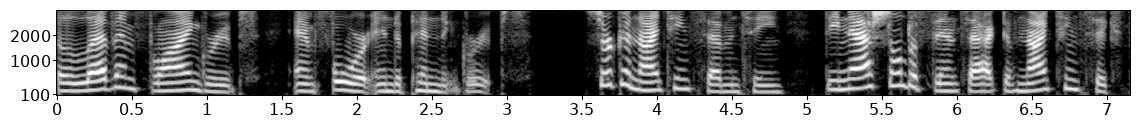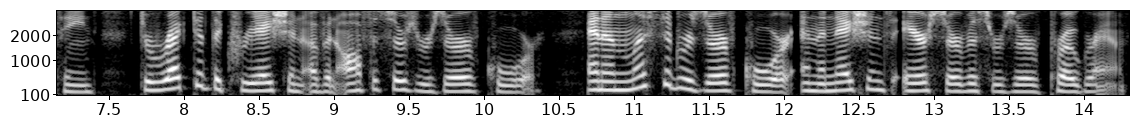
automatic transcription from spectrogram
11 flying groups, and four independent groups. Circa 1917, the National Defense Act of 1916 directed the creation of an Officers Reserve Corps, an enlisted reserve corps, and the nation's Air Service Reserve Program.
